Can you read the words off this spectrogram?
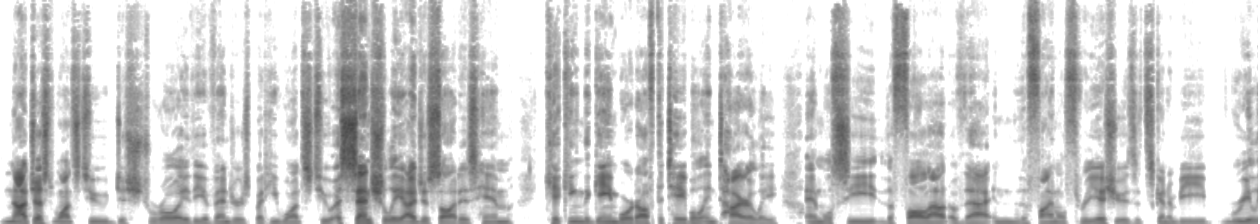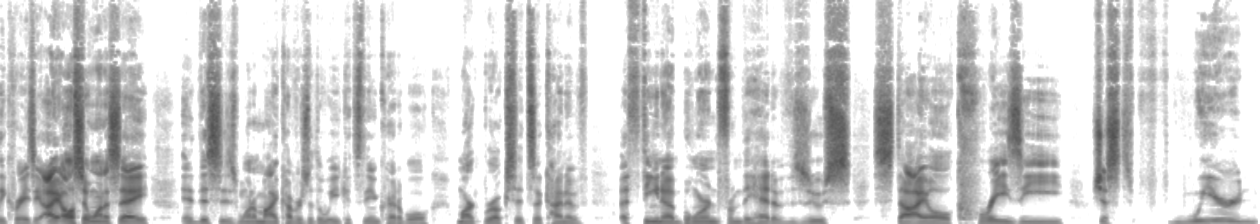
not just wants to destroy the Avengers, but he wants to essentially, I just saw it as him kicking the game board off the table entirely. And we'll see the fallout of that in the final three issues. It's going to be really crazy. I also want to say this is one of my covers of the week. It's the incredible Mark Brooks. It's a kind of Athena born from the head of Zeus style, crazy, just weird,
